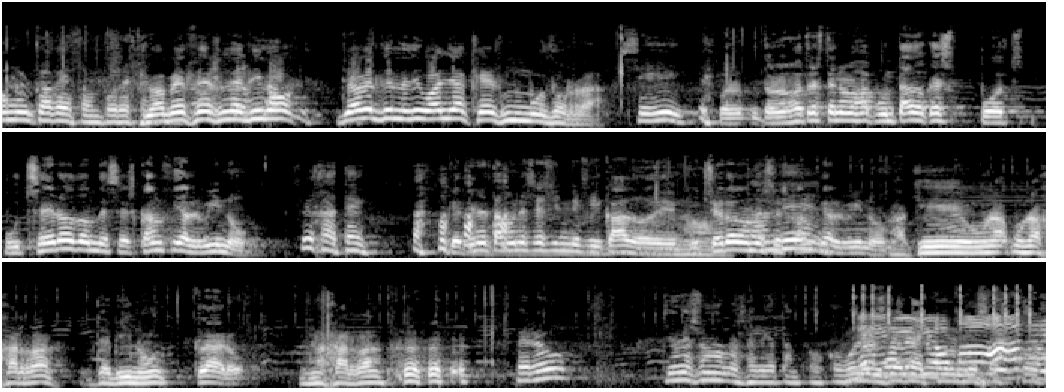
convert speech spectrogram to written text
Como un cabezón, por ejemplo. Yo a veces le digo, yo a veces le digo a ella que es modorra. Sí, Pues nosotros tenemos apuntado que es puchero donde se escancia el vino. fíjate. Que tiene también ese significado de puchero donde se escancia el vino. Aquí una, una jarra de vino, Claro. una jarra. Pero yo eso no lo sabía tampoco. Bueno, yo de aquí Perdió de esas cosas.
